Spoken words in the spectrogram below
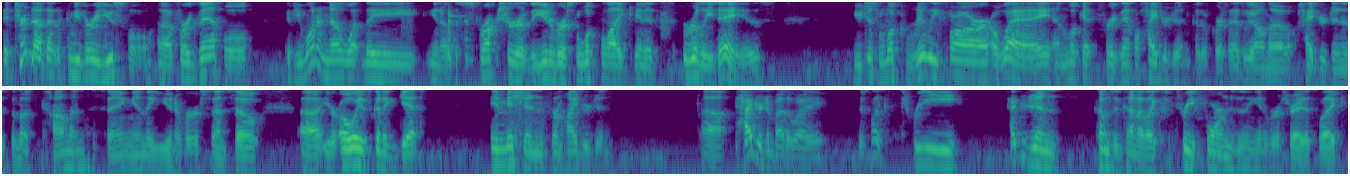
it turns out that it can be very useful. Uh, for example, if you want to know what the you know the structure of the universe looked like in its early days, you just look really far away and look at, for example, hydrogen, because of course, as we all know, hydrogen is the most common thing in the universe, and so uh, you're always going to get emission from hydrogen. Uh, hydrogen, by the way, there's like three. Hydrogen comes in kind of like three forms in the universe, right? It's like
